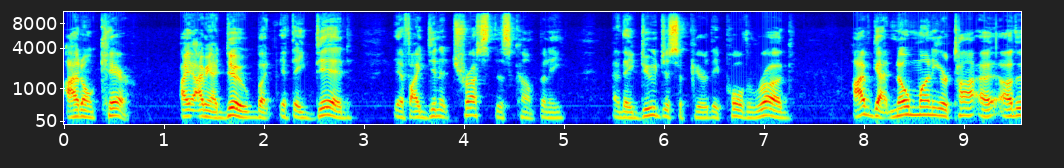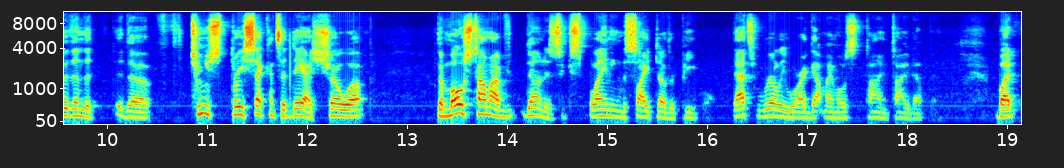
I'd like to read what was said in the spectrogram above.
I don't care. I, I mean, I do, but if they did, if I didn't trust this company and they do disappear, they pull the rug. I've got no money or time uh, other than the the two three seconds a day I show up. The most time I've done is explaining the site to other people. That's really where I got my most time tied up in. But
